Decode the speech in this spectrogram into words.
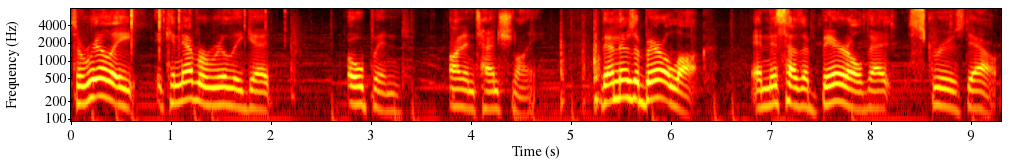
So really it can never really get opened unintentionally. Then there's a barrel lock, and this has a barrel that screws down.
